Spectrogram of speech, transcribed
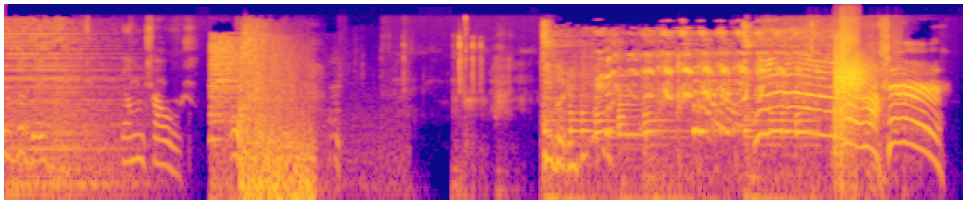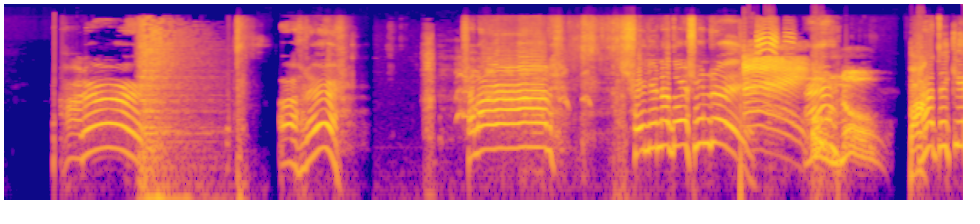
আগে সাহসটা কেমন সাহস? আরে! আরে! শালার! শৈলী না দোষ রে হ্যাঁ? হ্যাঁ তুই কি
